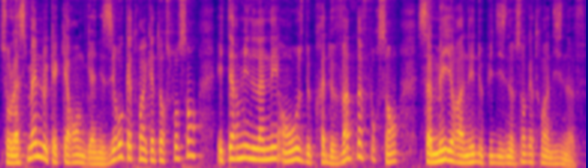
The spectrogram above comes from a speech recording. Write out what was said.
Sur la semaine, le CAC 40 gagne 0,94% et termine l'année en hausse de près de 29%, sa meilleure année depuis 1999.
